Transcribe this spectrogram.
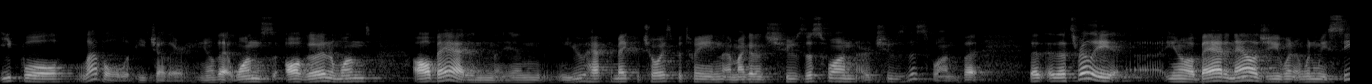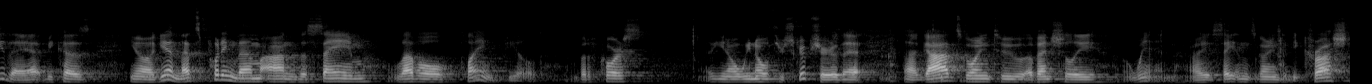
equal level with each other, you know, that one's all good and one's all bad, and, and you have to make the choice between am I going to choose this one or choose this one? But that, that's really, uh, you know, a bad analogy when, when we see that because, you know, again, that's putting them on the same level playing field. But of course, you know, we know through Scripture that uh, God's going to eventually win, right? Satan's going to be crushed,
